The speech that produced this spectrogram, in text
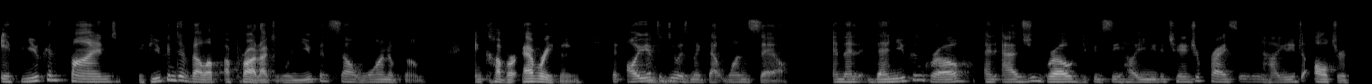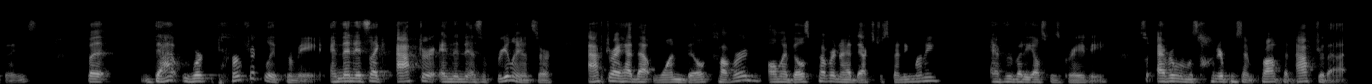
if you can find if you can develop a product where you can sell one of them and cover everything, then all you have to Mhm. do is make that one sale. And then then you can grow and as you grow, you can see how you need to change your prices and how you need to alter things. But that worked perfectly for me. And then it's like after and then as a freelancer, after I had that one bill covered, all my bills covered and I had the extra spending money, everybody else was gravy. So everyone was 100% profit after that.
